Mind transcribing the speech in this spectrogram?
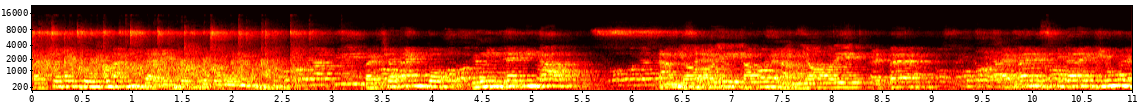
percependo una miseria in questo comune, percependo un'indennità miseria, povertà. signori, Ebbene, ebbene sfiderei chiunque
